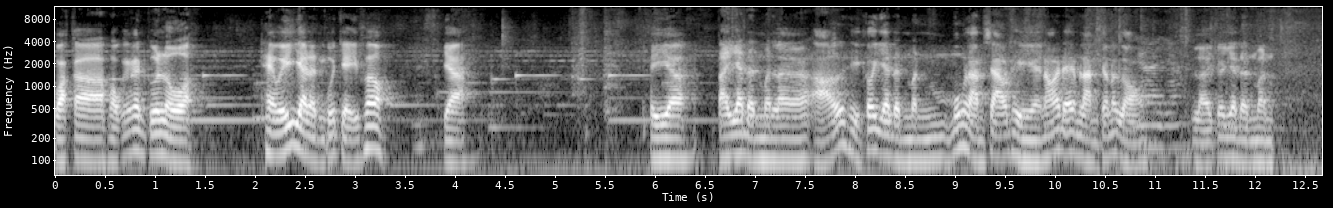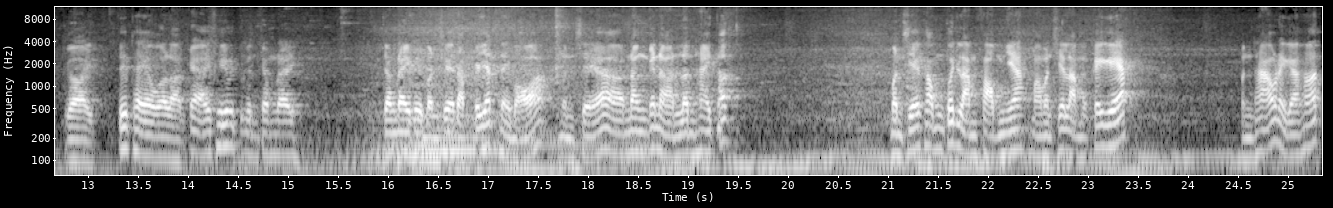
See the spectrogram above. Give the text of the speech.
hoặc uh, một cái cánh cửa lùa theo ý gia đình của chị phải không? Dạ. Thì uh, tại gia đình mình là ở thì có gia đình mình muốn làm sao thì nói để em làm cho nó gọn Dạ, dạ. lợi cho gia đình mình. Rồi tiếp theo là cái ở phía bên trong đây. Trong đây thì mình sẽ đập cái vách này bỏ mình sẽ ờ, nâng cái nền lên hai tấc. Mình sẽ không có làm phòng nha mà mình sẽ làm một cái gác mình tháo này ra hết.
